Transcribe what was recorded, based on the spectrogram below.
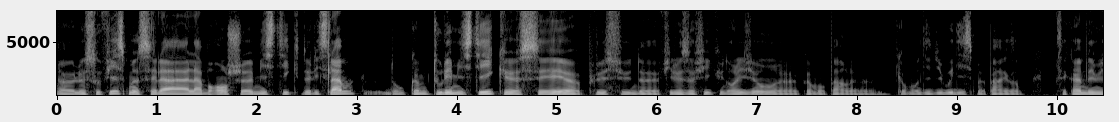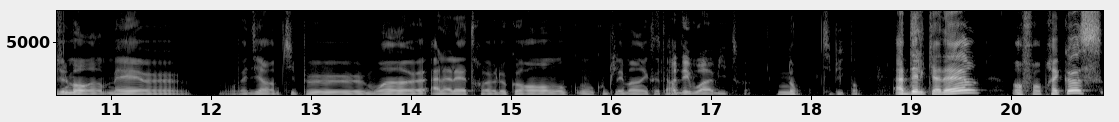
Euh, le soufisme, c'est la, la branche mystique de l'islam. Donc, comme tous les mystiques, c'est euh, plus une philosophie qu'une religion, euh, comme on parle, comme on dit du bouddhisme, par exemple. C'est quand même des musulmans, hein, mais euh, on va dire, un petit peu moins à la lettre le Coran, on, on coupe les mains, etc. Pas des wahhabites, quoi. Non, typiquement. Abdelkader, enfant précoce,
